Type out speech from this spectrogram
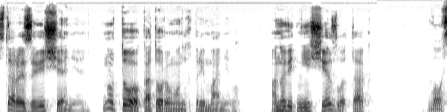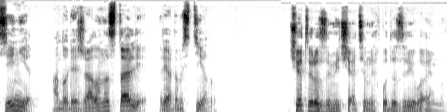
Старое завещание. Ну, то, которым он их приманивал. Оно ведь не исчезло, так? Вовсе нет. Оно лежало на столе, рядом с телом. Четверо замечательных подозреваемых.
